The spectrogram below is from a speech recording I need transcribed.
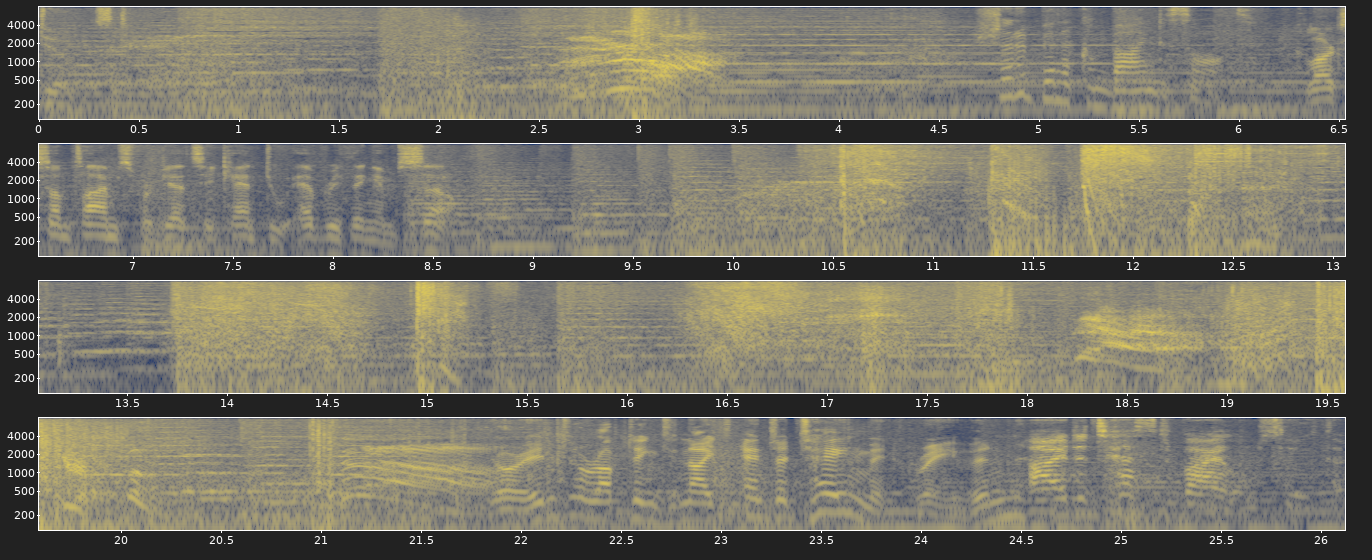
Doomsday. Should have been a combined assault. Clark sometimes forgets he can't do everything himself. Interrupting tonight's entertainment, Raven. I detest violence, Luthor,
